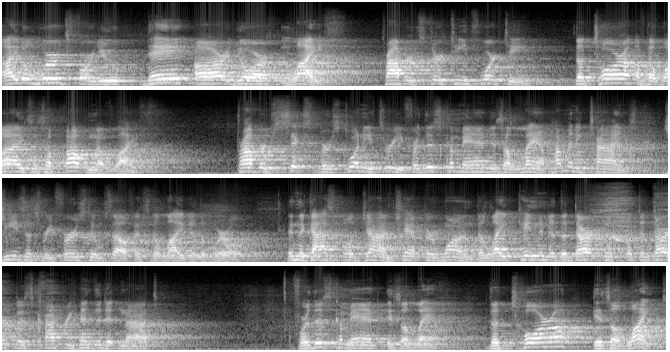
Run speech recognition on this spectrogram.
idle words for you, they are your life. Proverbs 13 14. The Torah of the wise is a fountain of life. Proverbs 6, verse 23 For this command is a lamp. How many times Jesus refers to himself as the light of the world? In the Gospel of John, chapter 1, the light came into the darkness, but the darkness comprehended it not. For this command is a lamp. The Torah is a light,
